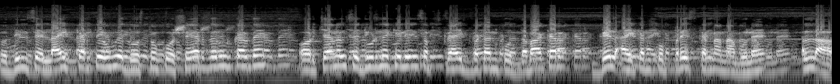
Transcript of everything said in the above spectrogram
तो दिल से लाइक करते हुए दोस्तों को शेयर ज़रूर कर दें और चैनल से जुड़ने के लिए सब्सक्राइब बटन को दबाकर बेल आइकन को प्रेस करना ना भूलें। अल्लाह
